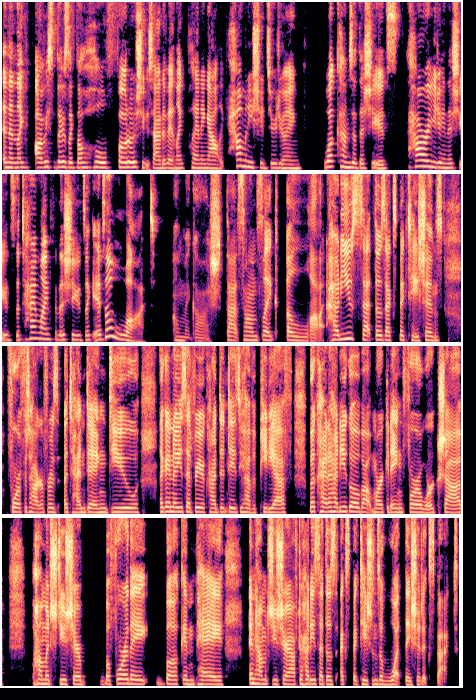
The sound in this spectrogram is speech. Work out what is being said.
and then like obviously there's like the whole photo shoot side of it, like planning out like how many shoots you're doing, what comes with the shoots, how are you doing the shoots, the timeline for the shoots. Like it's a lot. Oh my gosh, that sounds like a lot. How do you set those expectations for photographers attending? Do you, like, I know you said for your content days, you have a PDF, but kind of how do you go about marketing for a workshop? How much do you share before they book and pay? And how much you share after? How do you set those expectations of what they should expect?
